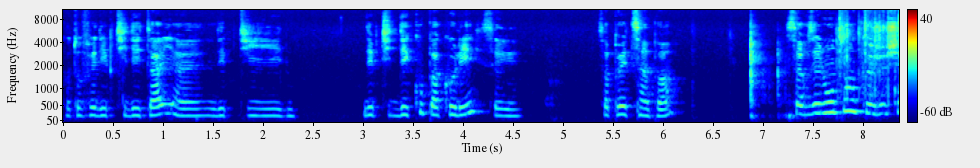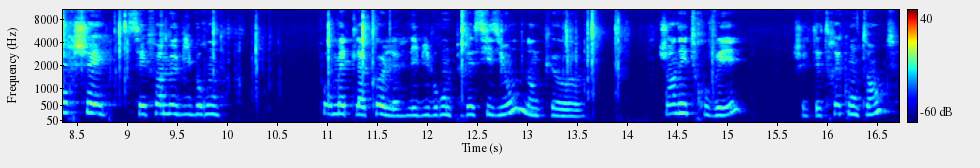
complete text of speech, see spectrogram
quand on fait des petits détails, euh, des, petits, petites découpes à coller, ça peut être sympa. Ça faisait longtemps que je cherchais ces fameux biberons pour mettre la colle, les biberons de précision. Donc euh, j'en ai trouvé. J'étais très contente.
